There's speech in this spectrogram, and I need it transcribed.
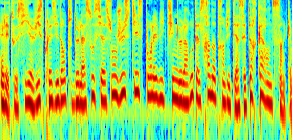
Elle est aussi euh, vice-présidente de l'association Justice pour les victimes de la route. Elle sera notre invitée à 7h45.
